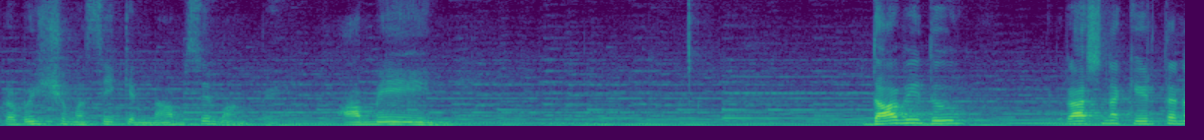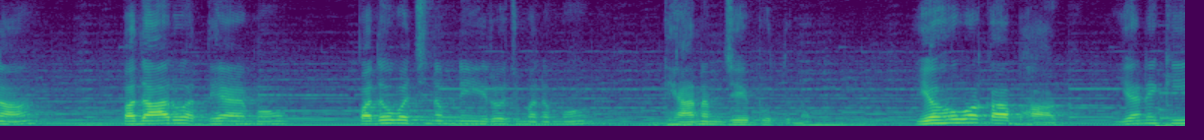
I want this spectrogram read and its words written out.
प्रभु यीशु मसीह के नाम से मांगते हैं आमीन దావీదు రాసిన కీర్తన పదహారు అధ్యాయము పదో వచనంని ఈరోజు మనము ధ్యానం చేయబోతున్నాము యహోవా కా భాగ్ యానికి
